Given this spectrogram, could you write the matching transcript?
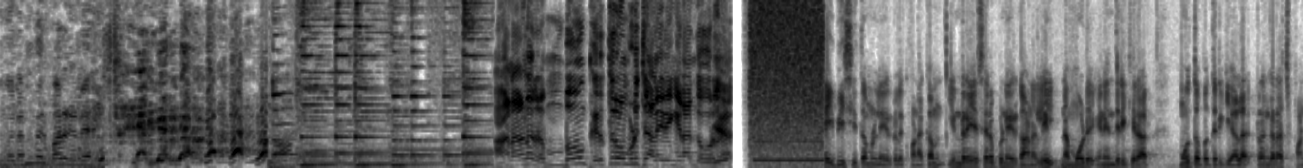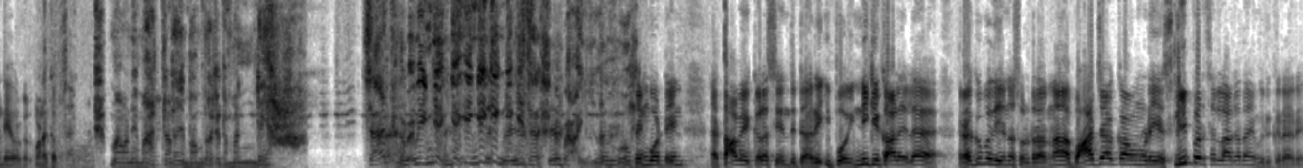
உங்க நண்பர் பாருங்க ஆனாலும் ரொம்பவும் கிருத்துவம் பிடிச்ச அலைறீங்கடா அந்த ஊர்ல. ஐபிசி தமிழ் நேயர்களுக்கு வணக்கம். இன்றைய சிறப்பு நேர்காணலில் நம்மோடு இணைந்திருக்கிறார் மூத்த பத்திரிகையாளர் ரங்கராஜ் பாண்டே அவர்கள். வணக்கம் சார். அவனை என் பம்பர கட்ட மண்டையா? செங்கோட்டையன் தாவேக்கல சேர்ந்துட்டாரு. இப்போ இன்னைக்கு காலையில ரகுபதி என்ன சொல்றாருன்னா பாஜகவினுடைய ஸ்லீப்பர் செல்லாக தான் இவர் இருக்கிறாரு.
